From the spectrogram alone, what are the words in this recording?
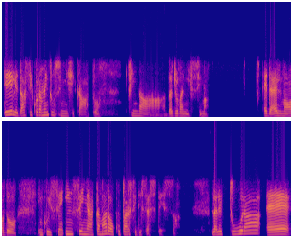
e le dà sicuramente un significato fin da, da giovanissima ed è il modo in cui insegna a Tamara a occuparsi di se stessa. La lettura è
